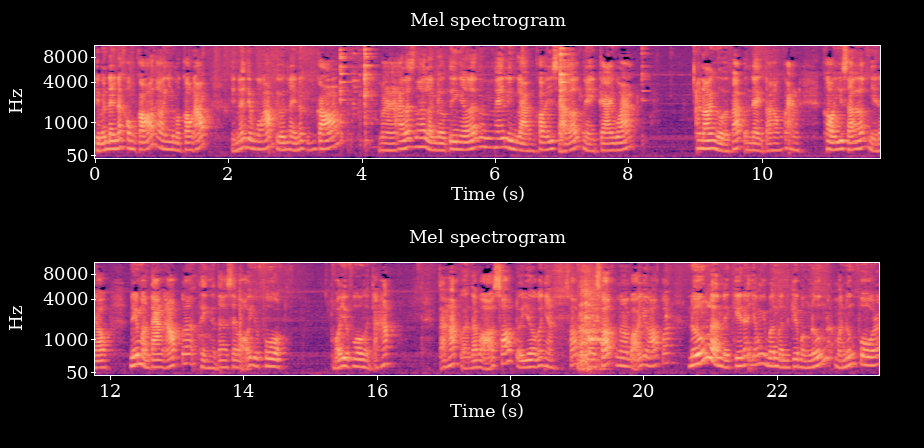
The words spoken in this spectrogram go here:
thì bên đây nó không có thôi nhưng mà con ốc thì nói trong con ốc thì bên này nó cũng có mà Alex nói lần đầu tiên Alex thấy liên làm kho với xả ớt này cay quá. Nó nói người pháp bên đây người ta không có ăn kho với xả ớt vậy đâu. Nếu mà người ta ăn ốc á, thì người ta sẽ bỏ vô phua. Bỏ vô phua người ta hấp. Ta hấp rồi ta bỏ sốt rồi vô đó nha. Sốt sốt bỏ vô ốc á. Nướng lên này kia đó giống như bên mình kêu bằng nướng đó mà nướng phô đó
